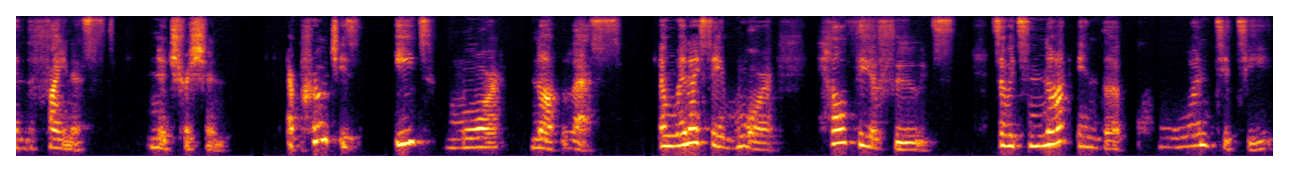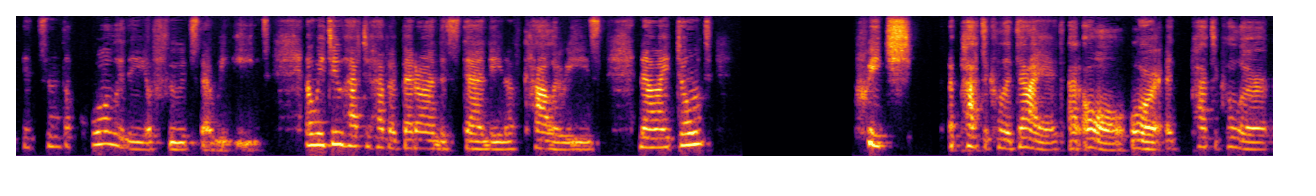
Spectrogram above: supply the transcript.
and the finest nutrition. Approach is eat more, not less. And when I say more, healthier foods. So it's not in the quantity, it's in the quality of foods that we eat. And we do have to have a better understanding of calories. Now, I don't preach a particular diet at all or a particular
